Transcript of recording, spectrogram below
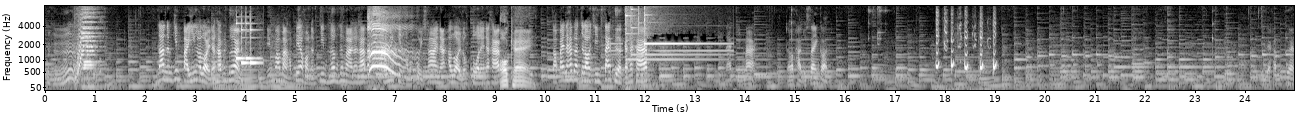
อื้อหือ ด้านน้ำจิ้มไปยิ่งอร่อยนะครับเพื่อนๆ มีความหวานของเปรี้ยวของน้ำจิ้มเพิ่มขึ้นมานะครับแล้วมีกลิ่นของกุยช่ายนะ อร่อยลงตัวเลยนะครับ Okay. ต่อไปนะครับเราจะลองชิมไส้เผือกกันนะครับนี่น่ากินมาก เรามาผ่าดูไส้กันก่อน นี่แหละครับเพื่อน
